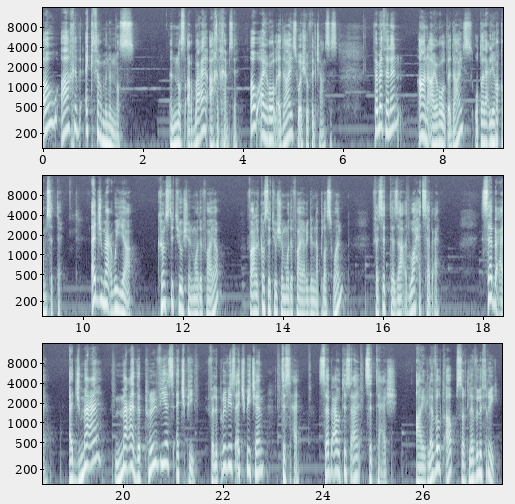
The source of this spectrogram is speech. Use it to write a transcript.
أو آخذ أكثر من النص. النص أربعة آخذ خمسة. أو I roll a dice وأشوف ال chances فمثلا أنا I roll a dice وطلع لي رقم ستة. أجمع وياه constitution modifier فانا ال constitution modifier قلنا plus 1 فستة زائد واحد سبعة. سبعة أجمعه مع the previous HP فال previous HP كم؟ تسعة. سبعة وتسعة ستة عشر. I leveled up صرت level 3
